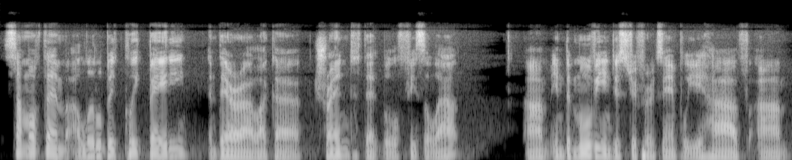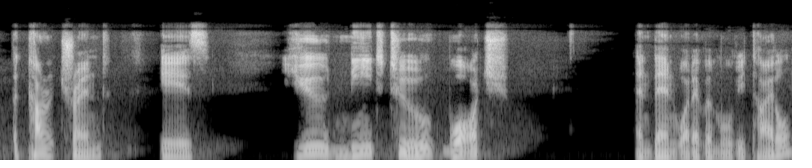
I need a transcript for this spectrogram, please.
Some of them a little bit clickbaity, and they're uh, like a trend that will fizzle out. Um, in the movie industry, for example, you have um, the current trend is you need to watch and then whatever movie title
